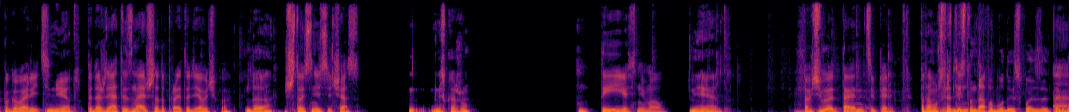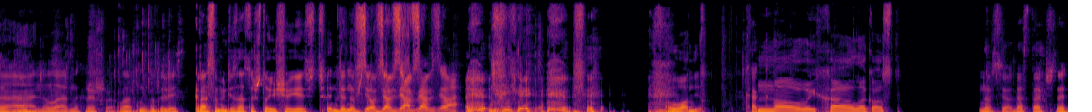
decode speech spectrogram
поговорить? Нет, Подожди, а ты знаешь что-то про эту девочку? да, Что с ней сейчас? не скажу. Ты ее снимал? Нет, А почему это тайна теперь? потому что я для Ты- стендапа буду использовать тогда. А, а. ну ладно, хорошо. Ладно, не буду лезть. Красная монетизация, что еще есть? Да ну все, все, все, все, все. Вот? Как? новый Холокост. Ну все, достаточно.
